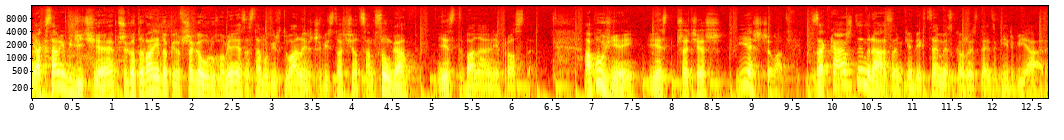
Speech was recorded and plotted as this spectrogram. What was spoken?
Jak sami widzicie, przygotowanie do pierwszego uruchomienia zestawu wirtualnej rzeczywistości od Samsunga jest banalnie proste. A później jest przecież jeszcze łatwiej. Za każdym razem, kiedy chcemy skorzystać z Gear VR,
